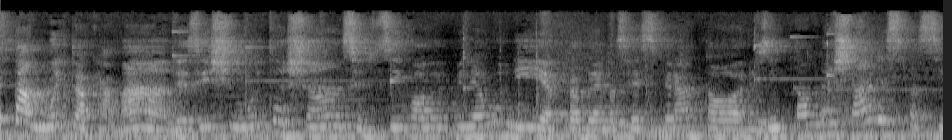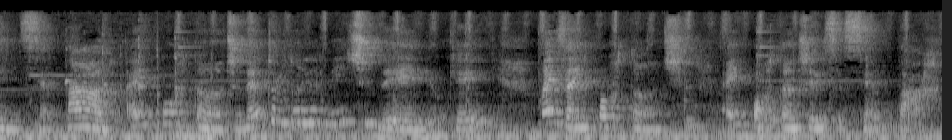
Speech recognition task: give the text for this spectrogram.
se está muito acamado, existe muita chance de desenvolver pneumonia, problemas respiratórios. Então, deixar esse paciente sentado é importante, dentro do limite dele, ok? Mas é importante. É importante ele se sentar,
